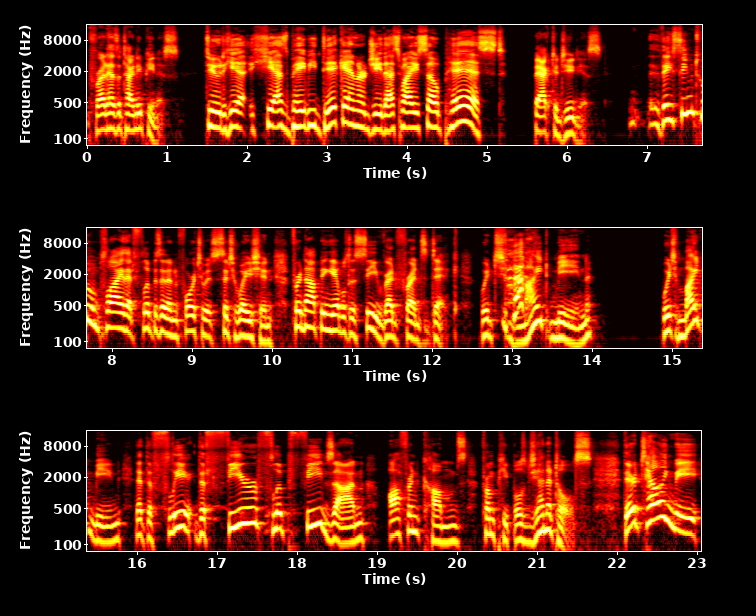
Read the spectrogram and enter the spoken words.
Fred has a tiny penis. Dude, he he has baby dick energy. That's why he's so pissed. back to genius. They seem to imply that Flip is in an unfortunate situation for not being able to see Red Fred's dick, which might mean, which might mean that the fle- the fear Flip feeds on often comes from people's genitals. They're telling me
